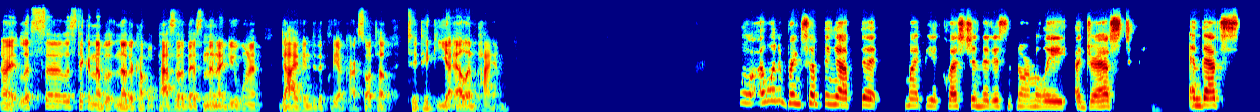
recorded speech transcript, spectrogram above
All right. Let's uh, let's take another another couple passes of this, and then I do want to dive into the Kli Yakar. So I'll tell to take Yael and Payam. Well, I want to bring something up that might be a question that isn't normally addressed, and that's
